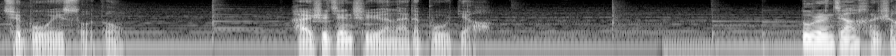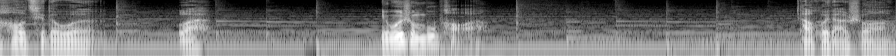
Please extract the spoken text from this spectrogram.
却不为所动，还是坚持原来的步调。路人甲很是好奇的问：“喂，你为什么不跑啊？”他回答说：“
